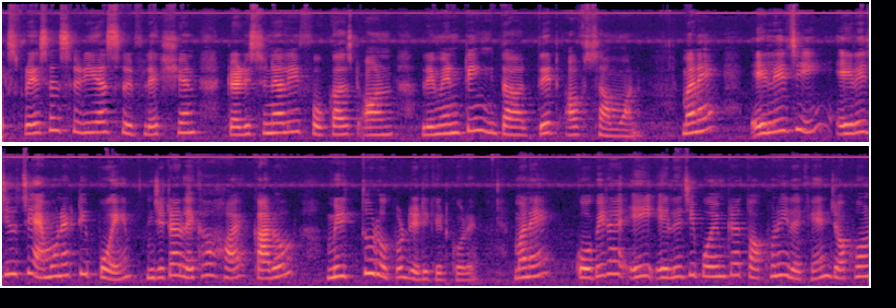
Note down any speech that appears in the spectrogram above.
expresses serious reflection traditionally focused on lamenting the death of someone. মানে এলেজি এলেজি হচ্ছে এমন একটি পোয়েম যেটা লেখা হয় কারও মৃত্যুর ওপর ডেডিকেট করে। মানে কবিরা এই এলেজি পোয়েমটা তখনই লেখেন যখন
